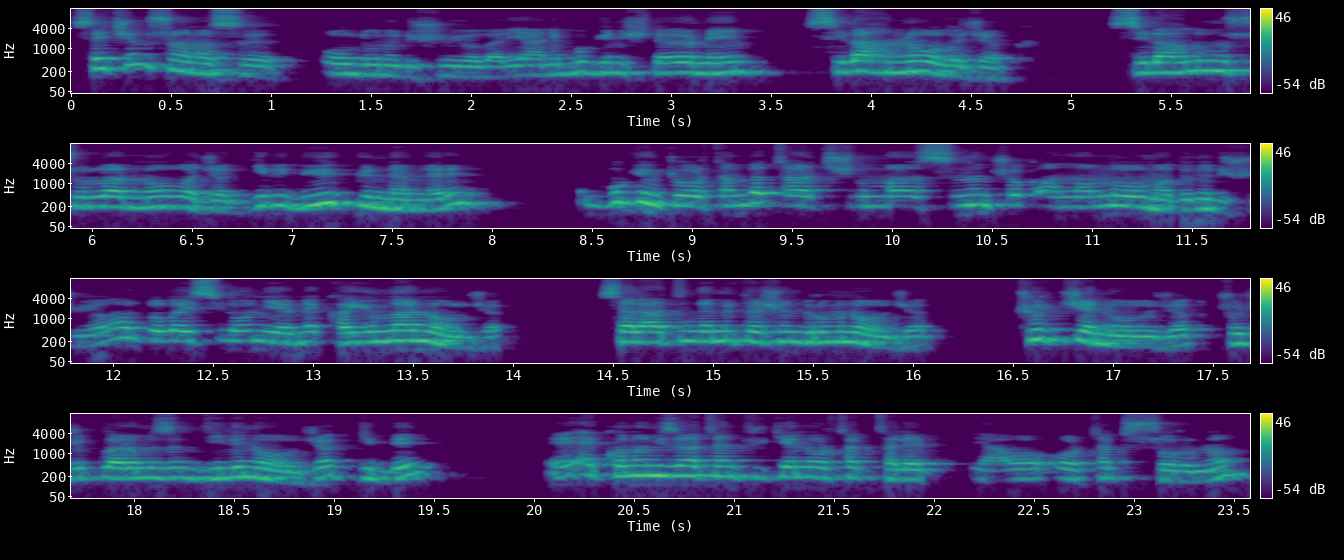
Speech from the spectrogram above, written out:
seçim sonrası olduğunu düşünüyorlar. Yani bugün işte örneğin silah ne olacak, silahlı unsurlar ne olacak gibi büyük gündemlerin bugünkü ortamda tartışılmasının çok anlamlı olmadığını düşünüyorlar. Dolayısıyla onun yerine kayyumlar ne olacak? Selahattin Demirtaş'ın durumu ne olacak? Kürtçe ne olacak? Çocuklarımızın dili ne olacak gibi e, ekonomi zaten Türkiye'nin ortak talep, yani o ortak sorunu,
